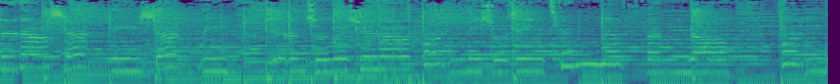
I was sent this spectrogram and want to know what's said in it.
知道想你。想你也能成为讯号。当你说今天的烦恼，当你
